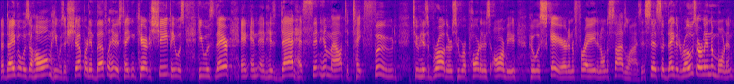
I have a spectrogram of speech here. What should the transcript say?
Now, David was at home. He was a shepherd in Bethlehem. He was taking care of the sheep. He was, he was there, and, and, and his dad had sent him out to take food to his brothers who were part of his army who was scared and afraid and on the sidelines. It says So David rose early in the morning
